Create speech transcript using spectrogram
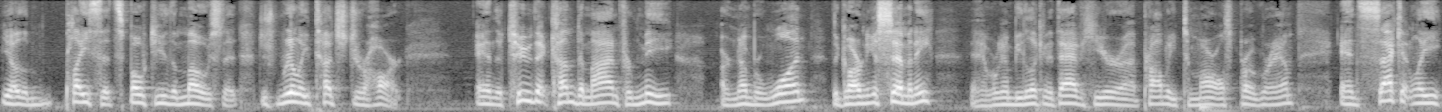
you know the place that spoke to you the most that just really touched your heart? And the two that come to mind for me are number one the garden of gethsemane and we're going to be looking at that here uh, probably tomorrow's program and secondly,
